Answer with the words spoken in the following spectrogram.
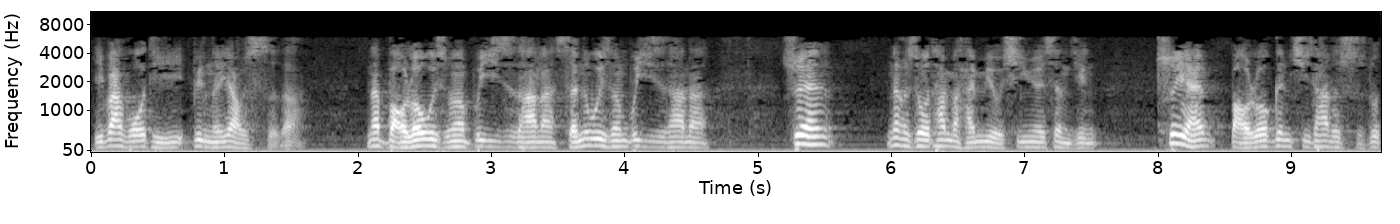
以巴佛提病得要死了，那保罗为什么不医治他呢？神为什么不医治他呢？虽然那个时候他们还没有新约圣经，虽然保罗跟其他的使徒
